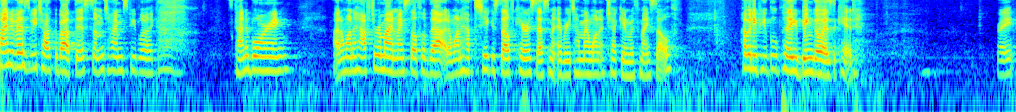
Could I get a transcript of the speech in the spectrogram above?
kind of as we talk about this, sometimes people are like, oh, it's kind of boring. I don't want to have to remind myself of that. I don't want to have to take a self care assessment every time I want to check in with myself. How many people play bingo as a kid? Right?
